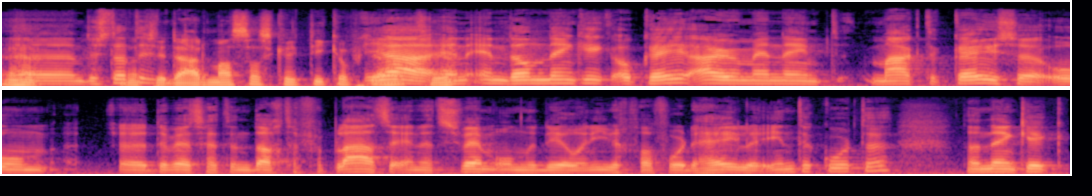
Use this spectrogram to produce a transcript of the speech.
Ja. Uh, dus dat dat is, je daar massa's kritiek op ja, gehad. En, en dan denk ik, oké, okay, Ironman neemt, maakt de keuze om uh, de wedstrijd een dag te verplaatsen... en het zwemonderdeel in ieder geval voor de hele in te korten. Dan denk ik...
